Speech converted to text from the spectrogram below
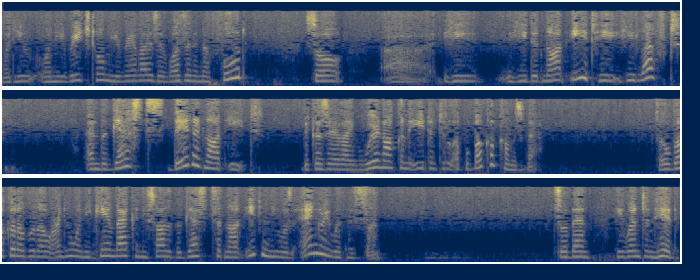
when he, when he reached home, he realized there wasn't enough food. So, uh, he, he did not eat. He, he left. And the guests, they did not eat. Because they're like, we're not going to eat until Abu Bakr comes back. So Abu Bakr anhu, when he came back and he saw that the guests had not eaten, he was angry with his son. So then he went and hid.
